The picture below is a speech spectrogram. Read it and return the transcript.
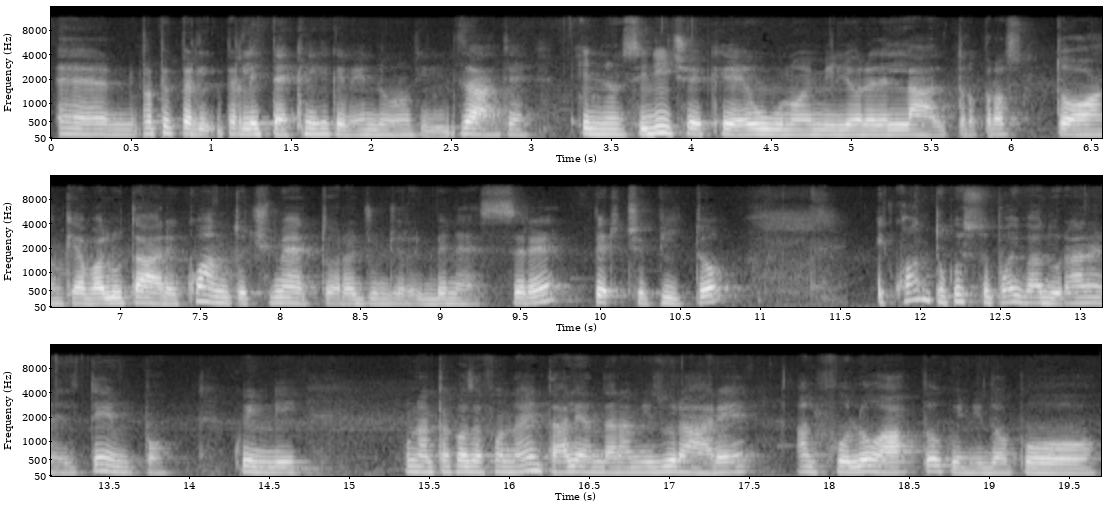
eh, proprio per, per le tecniche che vengono utilizzate. E non si dice che uno è migliore dell'altro, però sto anche a valutare quanto ci metto a raggiungere il benessere percepito e quanto questo poi va a durare nel tempo quindi un'altra cosa fondamentale è andare a misurare al follow up, quindi dopo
